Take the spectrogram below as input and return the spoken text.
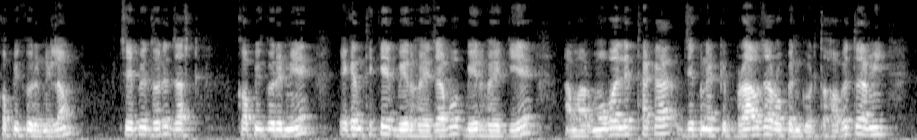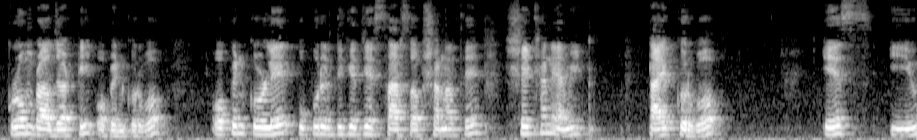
কপি করে নিলাম। চেপে ধরে জাস্ট কপি করে নিয়ে এখান থেকে বের হয়ে যাব। বের হয়ে গিয়ে আমার মোবাইলে থাকা যে কোনো একটি ব্রাউজার ওপেন করতে হবে। তো আমি ক্রোম ব্রাউজারটি ওপেন করব। ওপেন করলে উপরের দিকে যে সার্চ অপশন আছে, সেখানে আমি টাইপ করব S U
